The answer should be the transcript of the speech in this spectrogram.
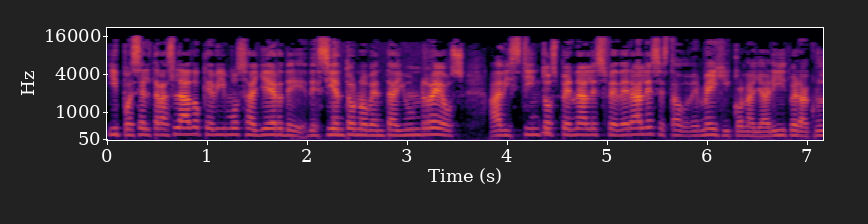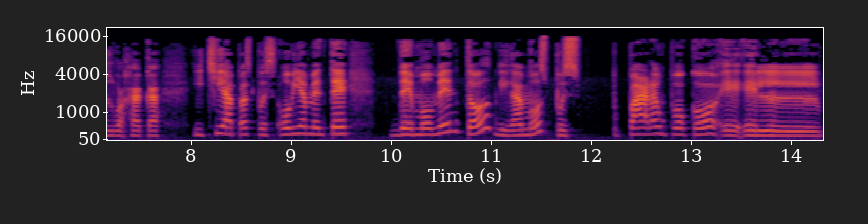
y pues el traslado que vimos ayer de, de 191 reos a distintos penales federales, Estado de México, Nayarit, Veracruz, Oaxaca y Chiapas, pues obviamente de momento, digamos, pues para un poco eh, el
